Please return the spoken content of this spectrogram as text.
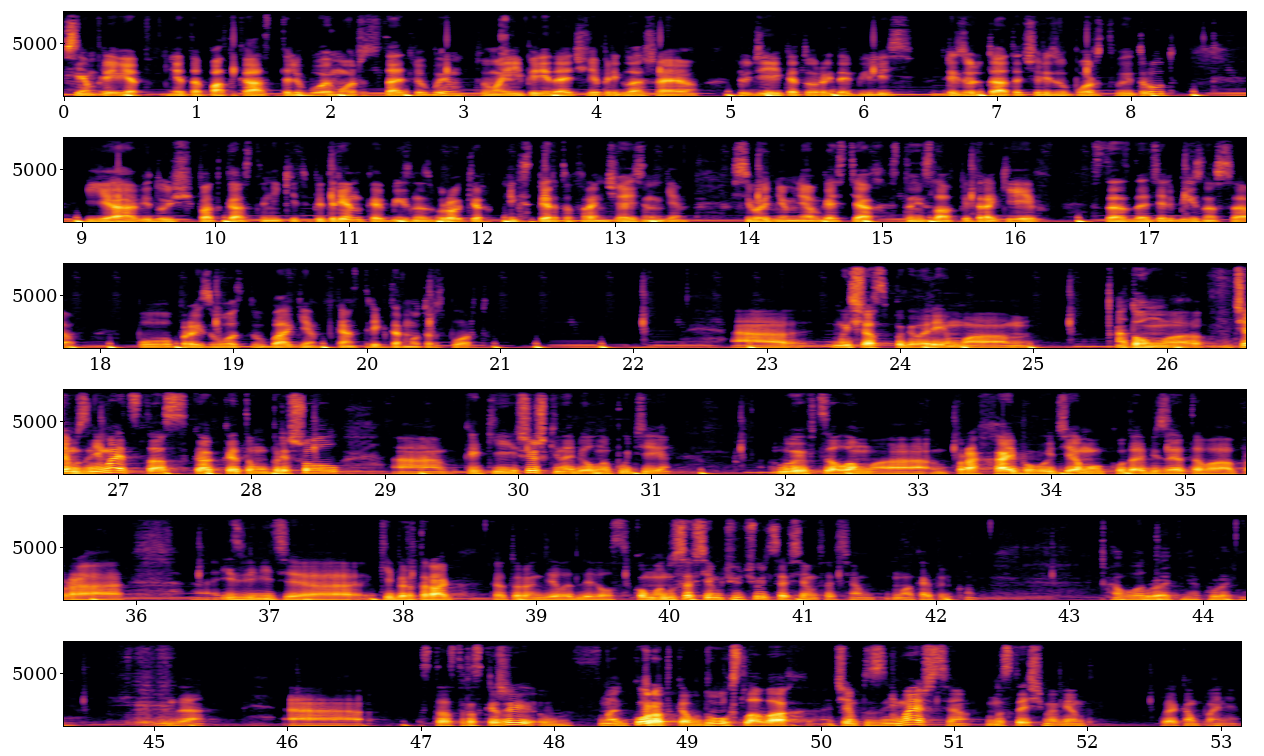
Всем привет! Это подкаст «Любой может стать любым». В моей передаче я приглашаю людей, которые добились результата через упорство и труд. Я ведущий подкаста Никита Петренко, бизнес-брокер, эксперт в франчайзинге. Сегодня у меня в гостях Станислав Петракеев, создатель бизнеса по производству баги «Констриктор Моторспорт». А, мы сейчас поговорим а, о том, а, чем занимается Стас, как к этому пришел, какие шишки набил на пути, ну и в целом про хайповую тему, куда без этого, про, извините, кибертрак, который он делает для велосипедкома. Ну совсем чуть-чуть, совсем-совсем на капельку. Вот. Аккуратнее, аккуратнее. Да. Стас, расскажи коротко, в двух словах, чем ты занимаешься в настоящий момент, твоя компания?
